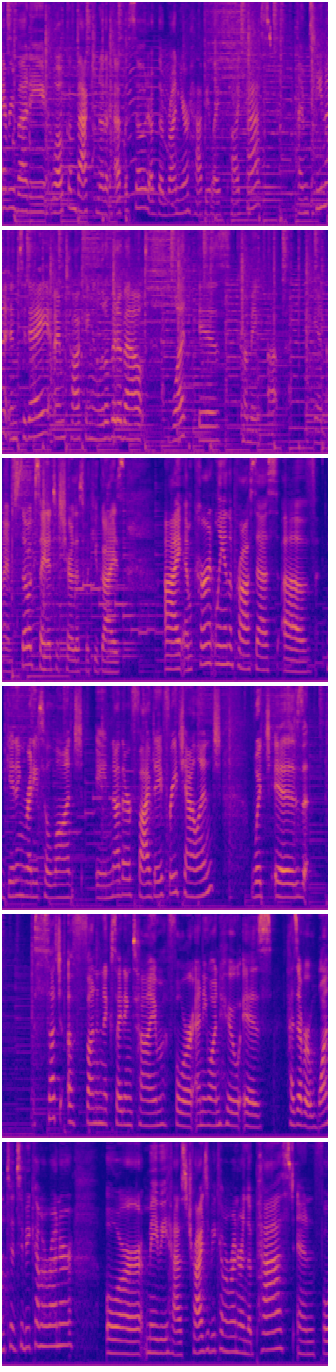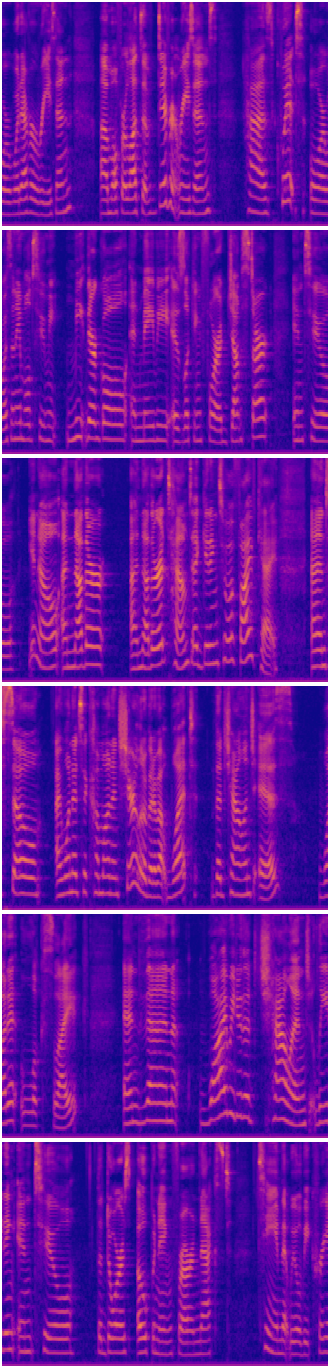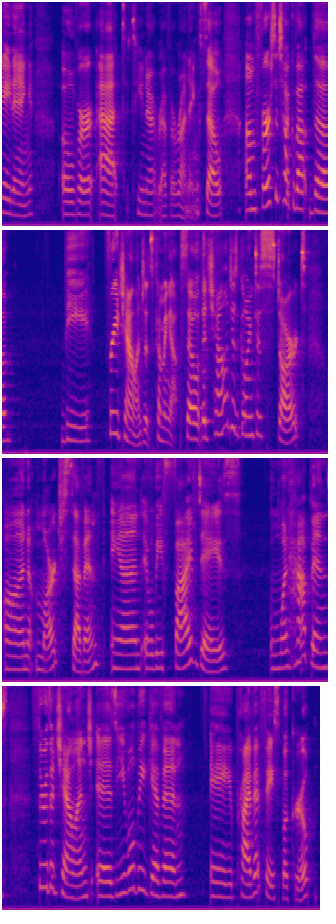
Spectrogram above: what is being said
Everybody. Welcome back to another episode of the Run Your Happy Life podcast. I'm Tina, and today I'm talking a little bit about what is coming up. And I'm so excited to share this with you guys. I am currently in the process of getting ready to launch another five day free challenge, which is such a fun and exciting time for anyone who is has ever wanted to become a runner or maybe has tried to become a runner in the past and for whatever reason, um, well, for lots of different reasons, has quit or was unable to meet, meet their goal and maybe is looking for a jump start into, you know, another another attempt at getting to a 5K. And so I wanted to come on and share a little bit about what the challenge is, what it looks like, and then why we do the challenge leading into the doors opening for our next team that we will be creating over at Tina Repa Running. So, um, first to talk about the the free challenge that's coming up. So the challenge is going to start on March 7th, and it will be five days. And what happens through the challenge is you will be given a private Facebook group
